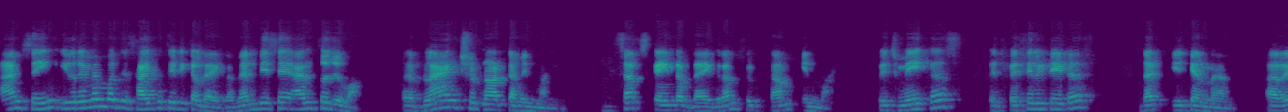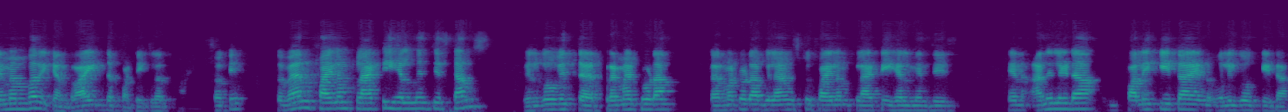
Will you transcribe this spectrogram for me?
I'm saying you remember this hypothetical diagram. When we say anthozoa, a blank should not come in mind. Such kind of diagram should come in mind, which make us, which facilitate us that you can uh, uh, remember, you can write the particular points. Okay. So when phylum Platyhelminthes comes, we'll go with uh, Trematoda. Trematoda belongs to phylum Platyhelminthes. In Annelida, Polychaeta and Oligochaeta.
